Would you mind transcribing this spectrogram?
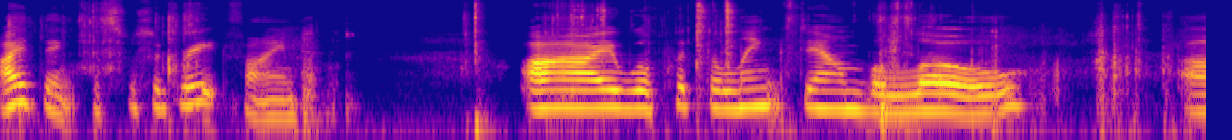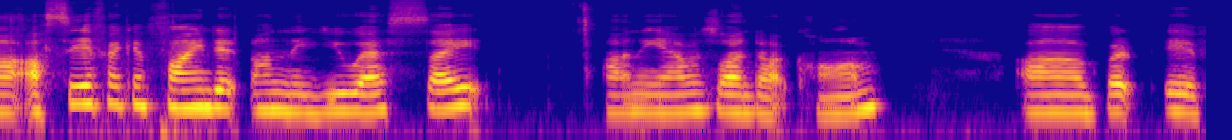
I think this was a great find. I will put the link down below. Uh, I'll see if I can find it on the US site on the Amazon.com. Uh, but if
